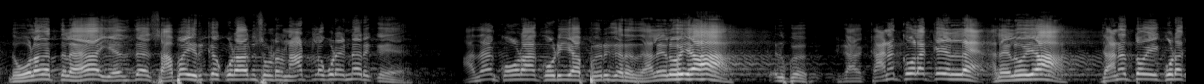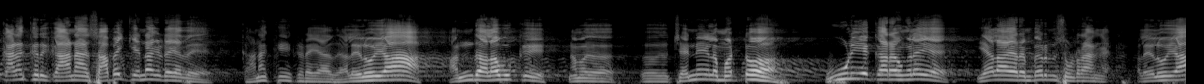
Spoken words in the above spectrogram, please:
இந்த உலகத்தில் எந்த சபை இருக்கக்கூடாதுன்னு சொல்கிற நாட்டில் கூட என்ன இருக்கு? அதான் கோடா கோடியா பெருகிறது. அலையலோயா. க- கணக்கு வழக்கே இல்லை. அலையலோயா. ஜனத்தொகை கூட கணக்கு இருக்கு ஆனால் சபைக்கு என்ன கிடையாது? கணக்கே கிடையாது. அலையலோயா! அந்த அளவுக்கு நம்ம சென்னையில் மட்டும் ஊழியக்காரவங்களே ஏழாயிரம் பேர்னு சொல்கிறாங்க அலையலோயா!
